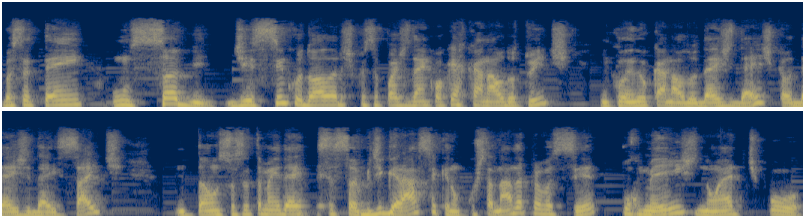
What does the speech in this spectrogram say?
você tem um sub de 5 dólares que você pode dar em qualquer canal do Twitch, incluindo o canal do 1010, que é o 1010 site. Então, se você também der esse sub de graça, que não custa nada pra você, por mês, não é tipo,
